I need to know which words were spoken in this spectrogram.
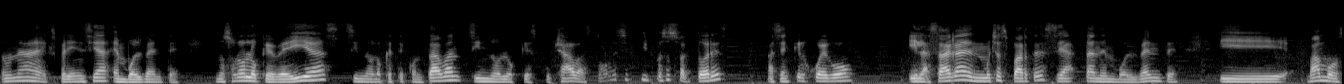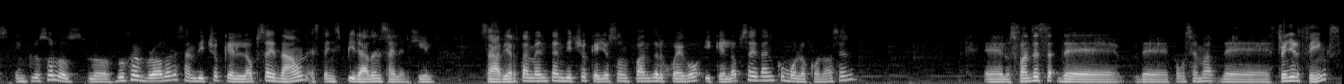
una experiencia envolvente. No solo lo que veías, sino lo que te contaban, sino lo que escuchabas. Todo ese tipo, esos factores hacían que el juego y la saga en muchas partes sea tan envolvente. Y vamos, incluso los, los Brothers han dicho que el Upside Down está inspirado en Silent Hill. O sea, abiertamente han dicho que ellos son fans del juego y que el Upside Down, como lo conocen, eh, los fans de, de, de, ¿cómo se llama? De Stranger Things,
